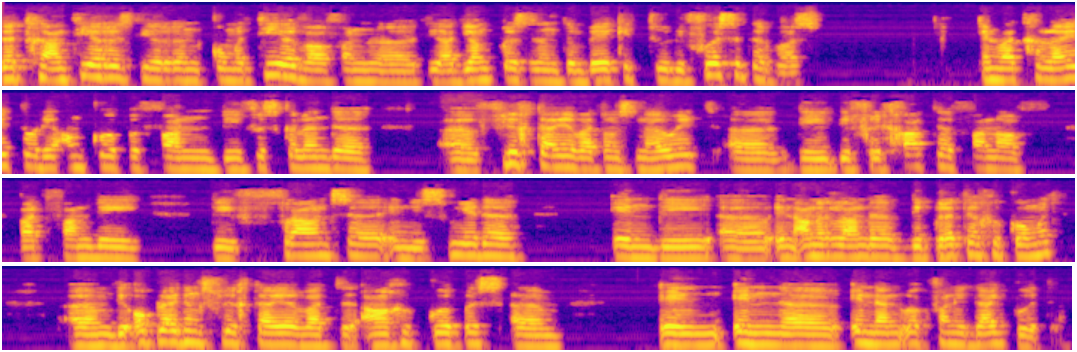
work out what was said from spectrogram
dit gehanteer is deur 'n komitee waarvan uh, die adjunkt president Mbeki toe die voorsitter was en wat gelei het tot die aankope van die verskillende uh vliegtye wat ons nou het, uh die die fregatte vanaf wat van die die Franse en die Swede en die uh en ander lande die Britte gekom het. Um die opleidingsvliegtye wat aangekoop is um en en uh en dan ook van die duikbote.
